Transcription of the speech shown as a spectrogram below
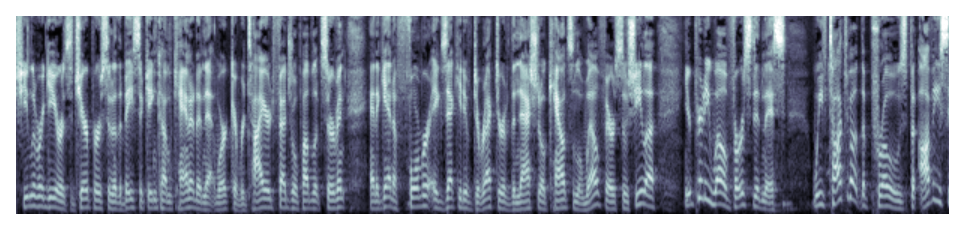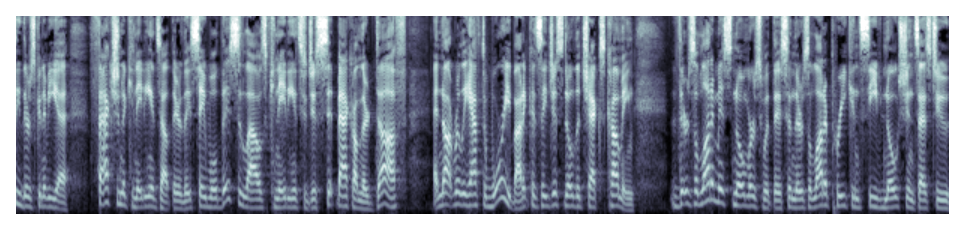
Sheila Regehr is the chairperson of the Basic Income Canada Network, a retired federal public servant, and again, a former executive director of the National Council of Welfare. So, Sheila, you're pretty well versed in this. We've talked about the pros, but obviously there's going to be a faction of Canadians out there. They say, well, this allows Canadians to just sit back on their duff and not really have to worry about it because they just know the check's coming there's a lot of misnomers with this, and there's a lot of preconceived notions as to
